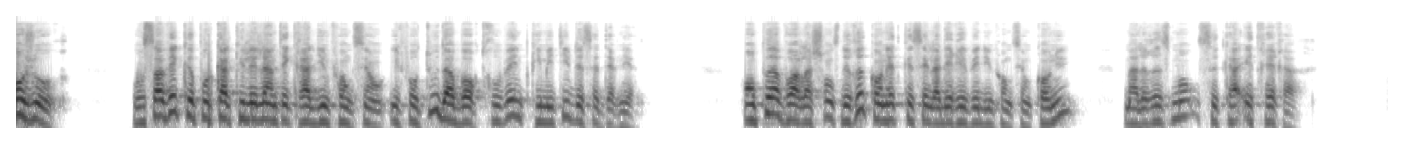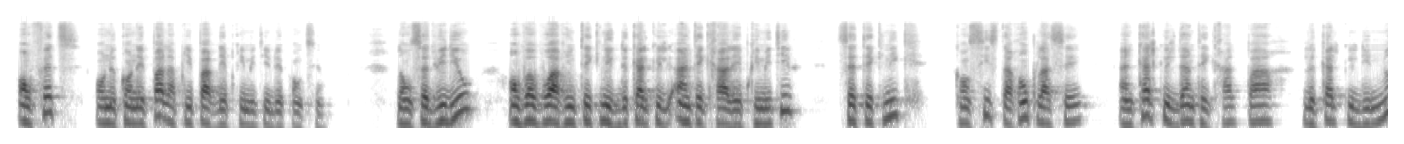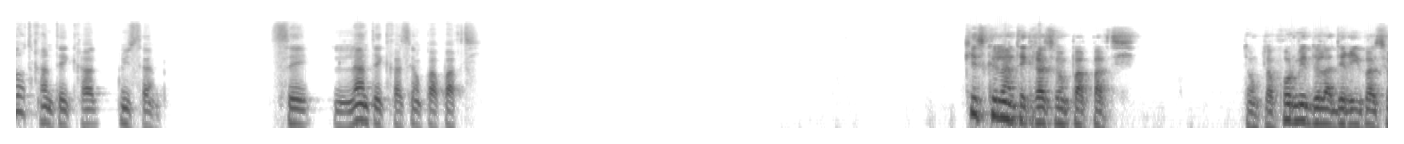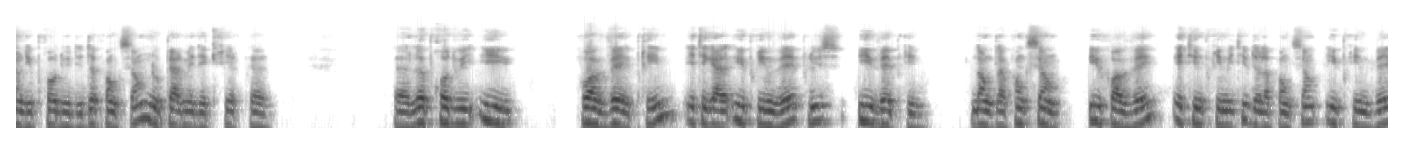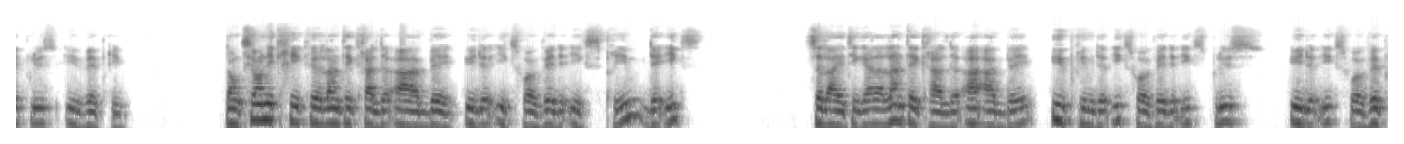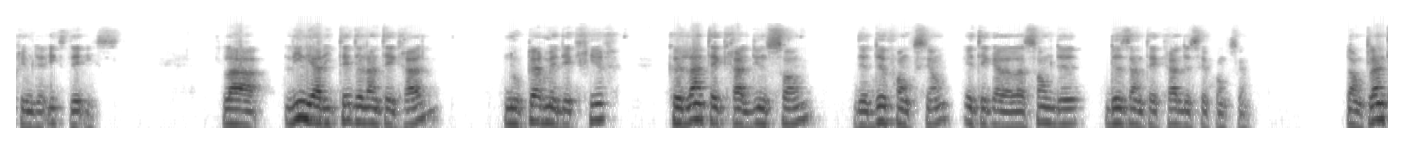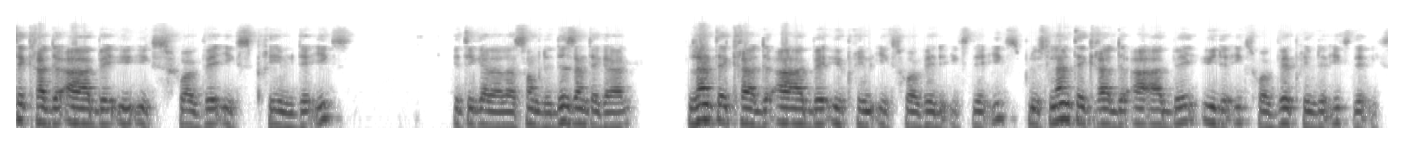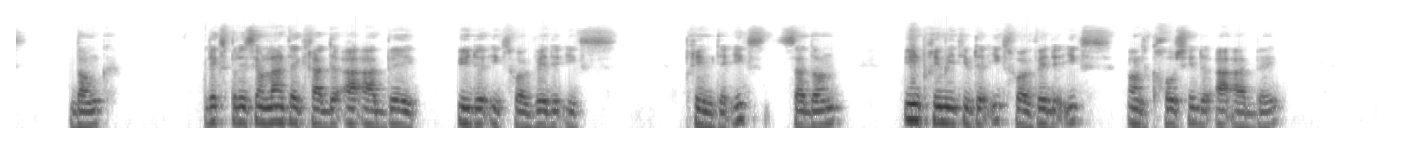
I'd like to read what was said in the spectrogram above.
Bonjour. Vous savez que pour calculer l'intégrale d'une fonction, il faut tout d'abord trouver une primitive de cette dernière. On peut avoir la chance de reconnaître que c'est la dérivée d'une fonction connue. Malheureusement, ce cas est très rare. En fait, on ne connaît pas la plupart des primitives de fonctions. Dans cette vidéo, on va voir une technique de calcul intégral et primitive. Cette technique consiste à remplacer un calcul d'intégrale par le calcul d'une autre intégrale plus simple c'est l'intégration par partie. Qu'est-ce que l'intégration par partie? Donc la formule de la dérivation du produit des deux fonctions nous permet d'écrire que euh, le produit u fois v' est égal à u'v plus uv'. Donc la fonction u fois v est une primitive de la fonction u'v plus uv'. Donc, si on écrit que l'intégrale de a à b, u de x fois v de x prime dx, cela est égal à l'intégrale de a à b, u prime de x fois v de x plus u de x fois v prime de x dx. La linéarité de l'intégrale nous permet d'écrire que l'intégrale d'une somme de deux fonctions est égale à la somme de deux intégrales de ces fonctions. Donc l'intégrale de a à b ux fois vx prime dx est égal à la somme de deux intégrales, l'intégrale de a à b u' x fois v de x dx plus l'intégrale de a à b u de x fois v' de x dx. Donc, l'expression l'intégrale de a à b u de x fois v de x prime dx, ça donne une primitive de x fois v de x entre crochets de a à b.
